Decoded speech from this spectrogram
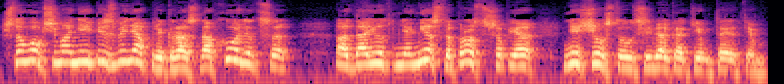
что, в общем, они и без меня прекрасно обходятся, отдают мне место, просто чтобы я не чувствовал себя каким-то этим.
